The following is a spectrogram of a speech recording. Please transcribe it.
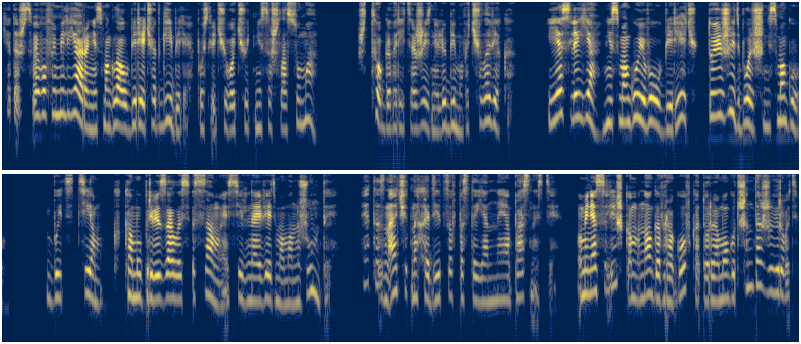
Я даже своего фамильяра не смогла уберечь от гибели, после чего чуть не сошла с ума. Что говорить о жизни любимого человека? Если я не смогу его уберечь, то и жить больше не смогу. Быть тем, к кому привязалась самая сильная ведьма Манжунты, это значит находиться в постоянной опасности. У меня слишком много врагов, которые могут шантажировать,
